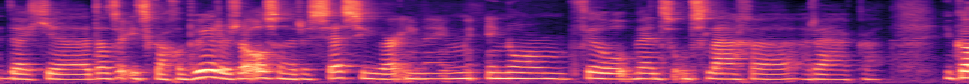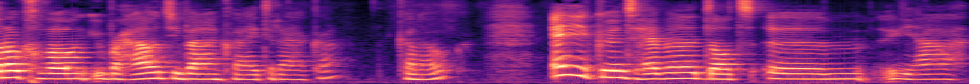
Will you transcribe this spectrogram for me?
Dat, je, dat er iets kan gebeuren, zoals een recessie waarin enorm veel mensen ontslagen raken. Je kan ook gewoon überhaupt je baan kwijtraken. Kan ook. En je kunt hebben dat, um, ja,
